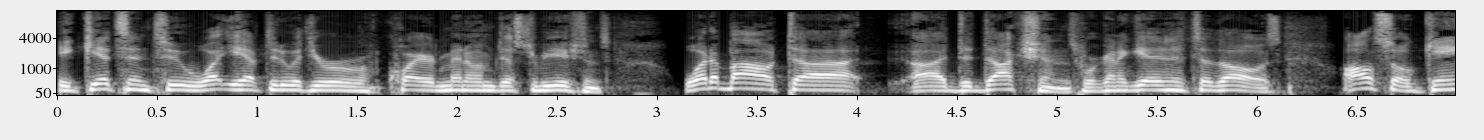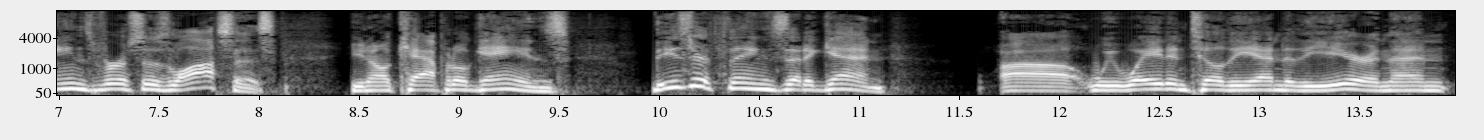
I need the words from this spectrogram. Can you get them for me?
It gets into what you have to do with your required minimum distributions. What about uh, uh, deductions? We're going to get into those. Also, gains versus losses. You know, capital gains. These are things that, again, uh, we wait until the end of the year and then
